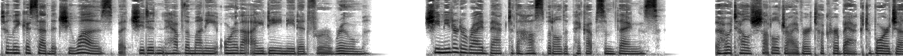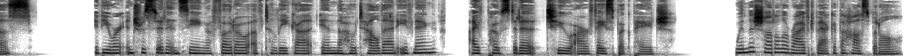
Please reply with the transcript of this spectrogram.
Teleka said that she was, but she didn't have the money or the ID needed for a room. She needed a ride back to the hospital to pick up some things. The hotel shuttle driver took her back to Borgess. If you are interested in seeing a photo of Teleka in the hotel that evening, I've posted it to our Facebook page. When the shuttle arrived back at the hospital,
